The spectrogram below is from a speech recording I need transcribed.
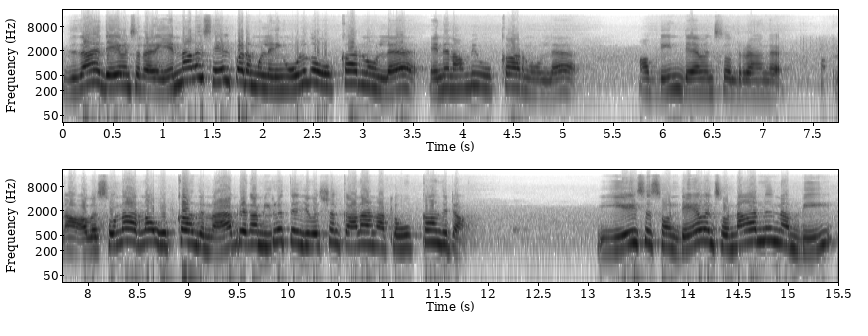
இதுதான் தேவன் சொல்கிறாரு என்னால் செயல்பட முடியல. நீங்கள் ஒழுங்காக உட்காரணும்ல. என்னை நம்பி உட்காரணும்ல. அப்படின்னு தேவன் சொல்கிறாங்க நான் அவர் சொன்னார்னா உட்காந்துடணும் ஆப்ரகாம் இருபத்தஞ்சு வருஷம் கானா நாட்டில் உட்காந்துட்டான் ஏசு சொன் தேவன் சொன்னார்னு நம்பி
